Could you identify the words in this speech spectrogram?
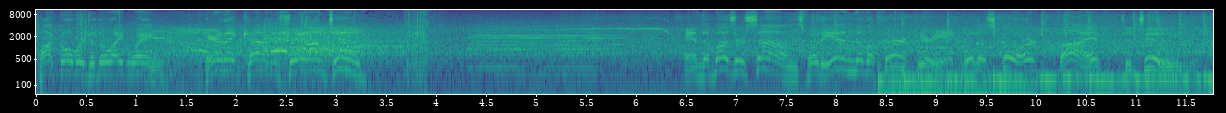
Puck over to the right wing. Here they come, three on two. And the buzzer sounds for the end of the third period with a score 5 to 2.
